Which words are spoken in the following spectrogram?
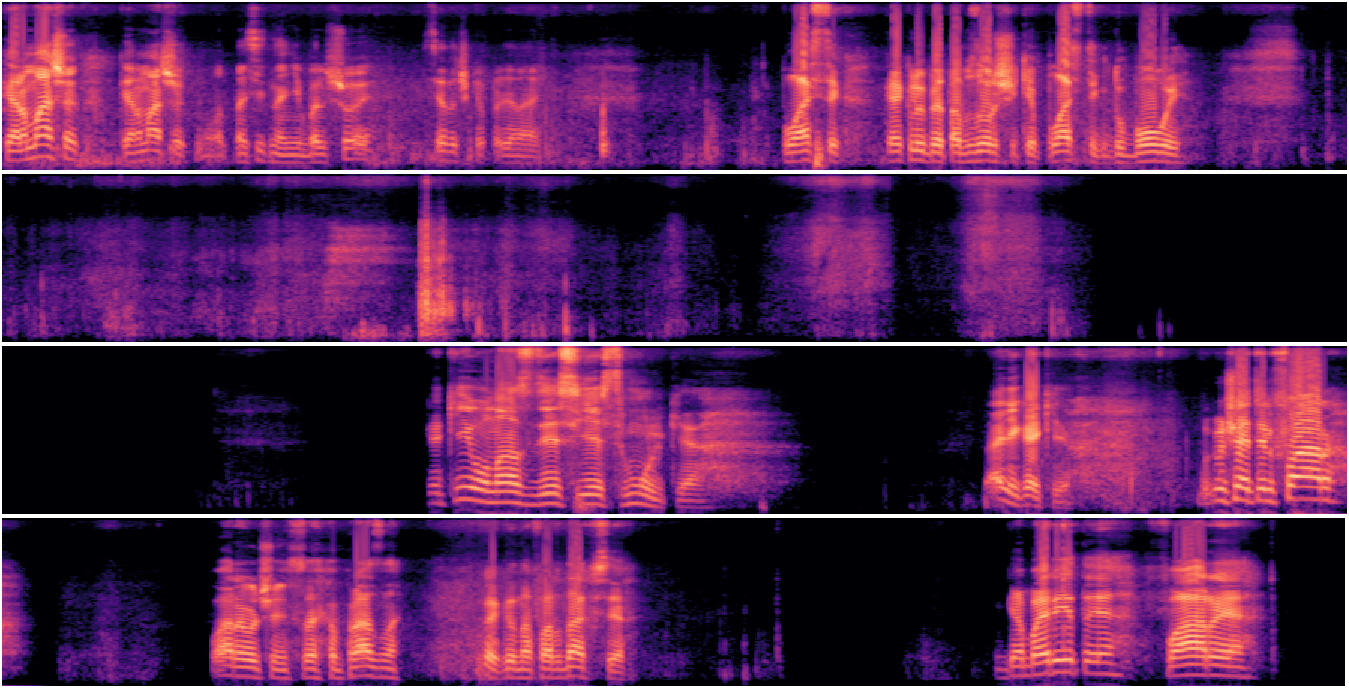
кармашек. Кармашек ну, относительно небольшой. Сеточка подинать пластик. Как любят обзорщики, пластик дубовый. Какие у нас здесь есть мульки? Да никаких. Выключатель фар. Фары очень своеобразно, как и на фордах всех. Габариты фары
